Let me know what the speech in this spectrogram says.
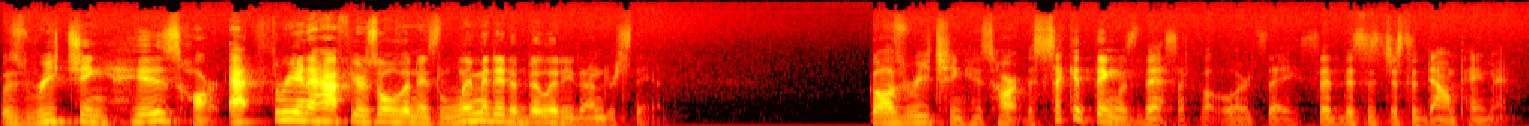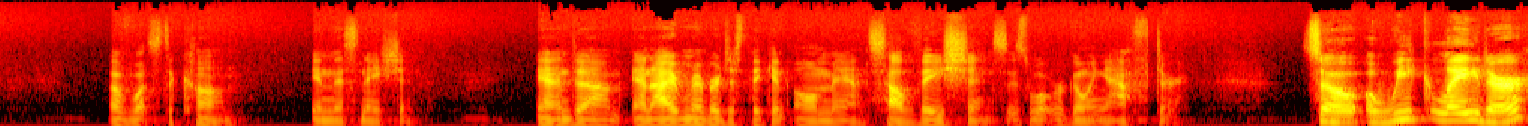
was reaching his heart at three and a half years old and his limited ability to understand. God's reaching his heart. The second thing was this, I felt the Lord say. He said, This is just a down payment of what's to come in this nation. And, um, and I remember just thinking, oh man, salvations is what we're going after. So a week later,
